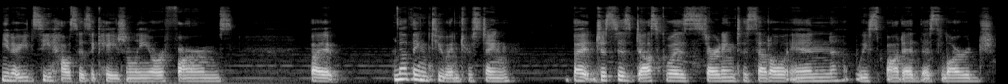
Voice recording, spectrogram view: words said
you know, you'd see houses occasionally or farms, but nothing too interesting. But just as dusk was starting to settle in, we spotted this large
